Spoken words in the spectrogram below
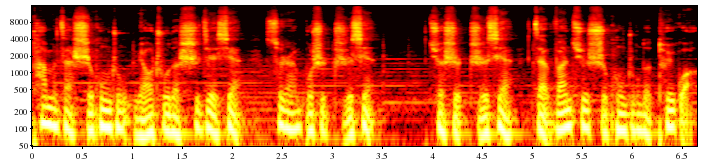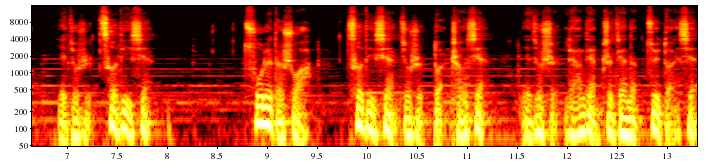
它们在时空中描出的世界线虽然不是直线，却是直线在弯曲时空中的推广，也就是测地线。粗略地说啊，测地线就是短程线。也就是两点之间的最短线。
